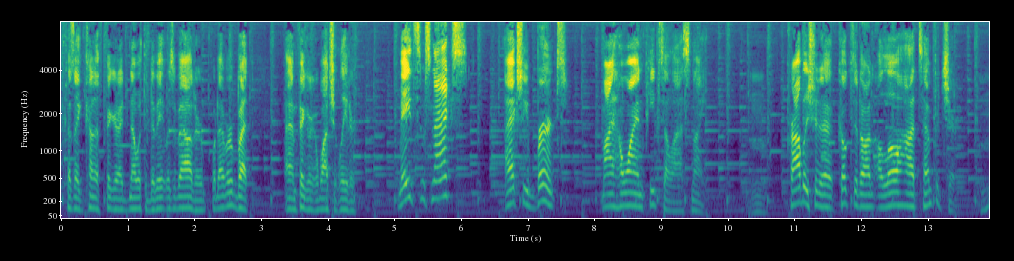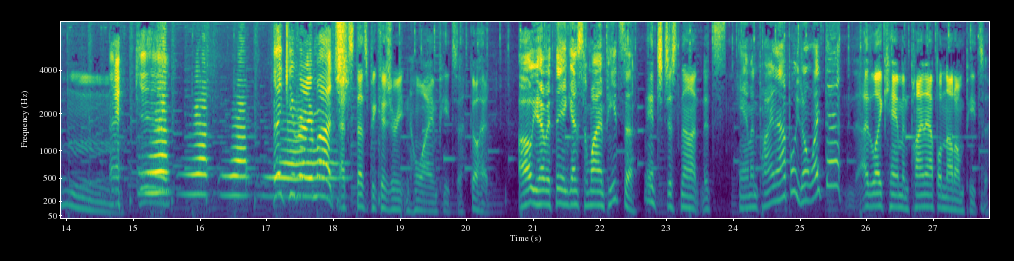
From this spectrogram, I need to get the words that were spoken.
because I kind of figured I'd know what the debate was about or whatever, but I figured I watch it later. Made some snacks. I actually burnt my Hawaiian pizza last night. probably should have cooked it on aloha temperature. Mm. Thank you. Thank you very much. That's that's because you're eating Hawaiian pizza. Go ahead. oh, you have a thing against Hawaiian pizza? It's just not. It's Ham and pineapple? You don't like that? I like ham and pineapple, not on pizza.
